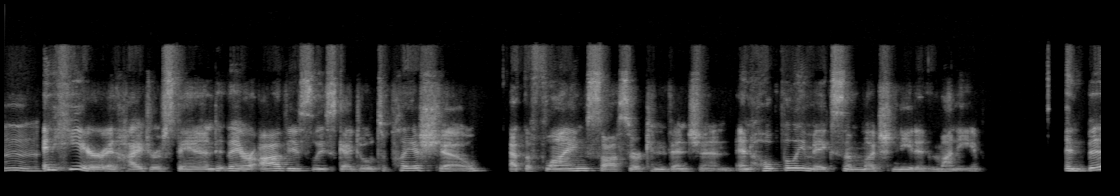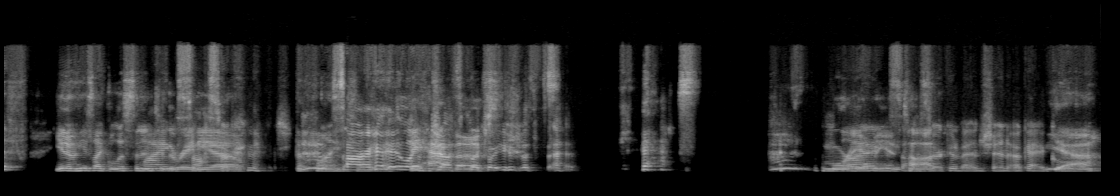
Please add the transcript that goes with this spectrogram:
Mm. And here in Hydrostan, they are obviously scheduled to play a show at the Flying Saucer Convention and hopefully make some much needed money. And Biff, you know, he's like listening Flying to the radio. The flying Sorry, saucer. I They have just those. what you just said. Yes. More Flying alien talk. convention. Okay. Cool. Yeah.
